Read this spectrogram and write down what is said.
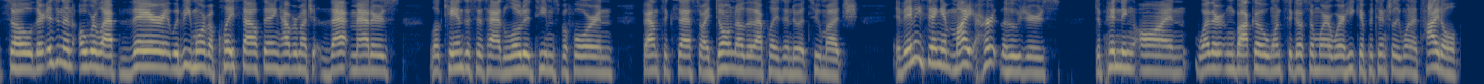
So there isn't an overlap there. It would be more of a play style thing, however much that matters. Look, Kansas has had loaded teams before and found success, so I don't know that that plays into it too much. If anything, it might hurt the Hoosiers depending on whether Mgbako wants to go somewhere where he could potentially win a title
